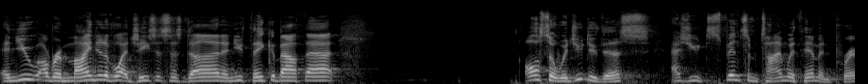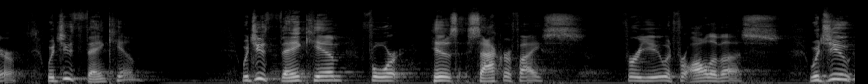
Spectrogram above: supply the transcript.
and you are reminded of what Jesus has done, and you think about that, also, would you do this as you spend some time with him in prayer? Would you thank him? Would you thank him for his sacrifice? For you and for all of us? Would you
